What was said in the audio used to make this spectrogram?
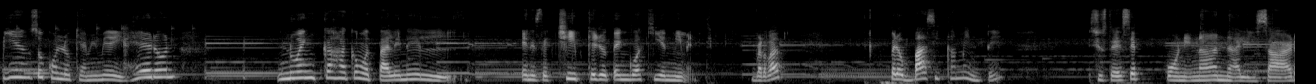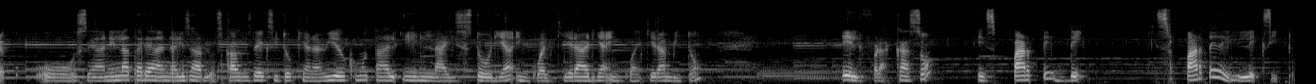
pienso, con lo que a mí me dijeron. No encaja como tal en el en este chip que yo tengo aquí en mi mente, ¿verdad? Pero básicamente, si ustedes se ponen a analizar o se dan en la tarea de analizar los casos de éxito que han habido como tal en la historia, en cualquier área, en cualquier ámbito, el fracaso es parte de, es parte del éxito.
